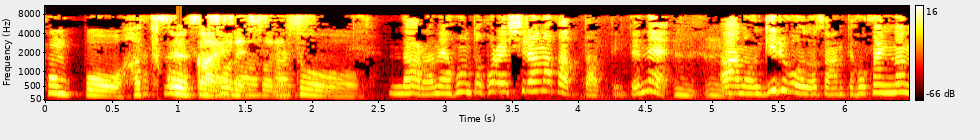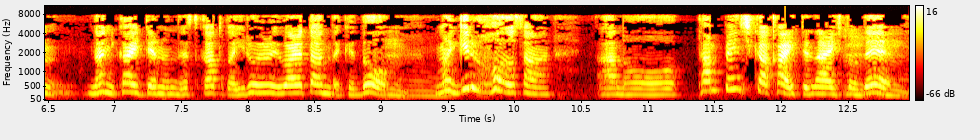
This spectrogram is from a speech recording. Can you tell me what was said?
本邦初公開。そうですそうです。そう。だからね、ほんとこれ知らなかったって言ってね、うんうん。あの、ギルフォードさんって他に何何書いてるんですかとかいろいろ言われたんだけど、ん。まあ、ギルフォードさん、あの、短編しか書いてない人で、うんうん。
